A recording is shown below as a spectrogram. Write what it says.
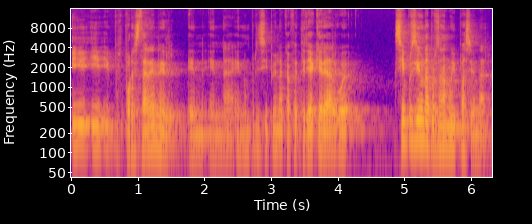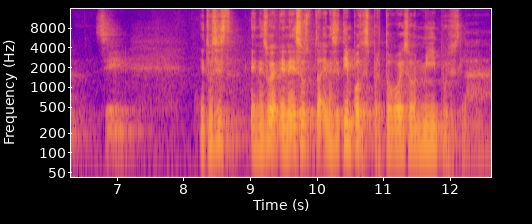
y, y, pues por estar en, el, en, en, en, un principio en la cafetería, que era algo... Siempre he sido una persona muy pasional. Sí. Entonces, en, eso, en, eso, en ese tiempo despertó eso en mí, pues la,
